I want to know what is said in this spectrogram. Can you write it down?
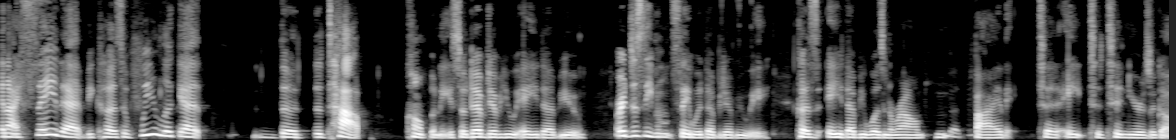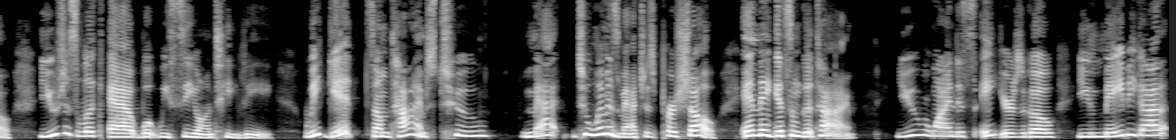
And I say that because if we look at the the top companies, so WWE, or just even say with WWE, because AEW wasn't around five, to eight to 10 years ago. You just look at what we see on TV. We get sometimes two mat two women's matches per show, and they get some good time. You rewind this eight years ago, you maybe got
